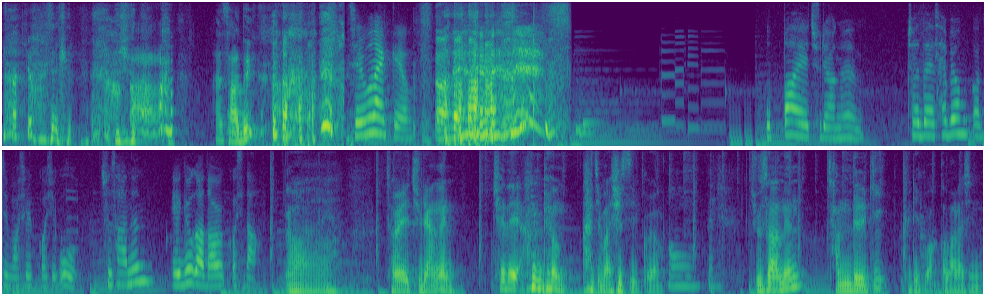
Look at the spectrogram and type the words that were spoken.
떠나요. 한 4등? 질문할게요. 네. 오빠의 주량은 최대 3병까지 마실 것이고 주사는 애교가 나올 것이다. 아, 저의 주량은 최대 한 병까지 마실 수 있고요. 어, 네. 주사는 잠들기 그리고 아까 말하신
